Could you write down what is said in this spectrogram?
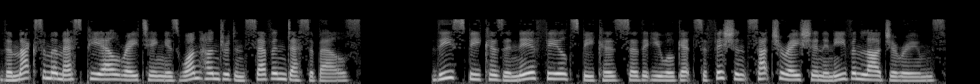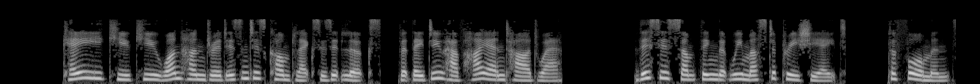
The maximum SPL rating is 107 decibels. These speakers are near-field speakers so that you will get sufficient saturation in even larger rooms. KEF Q100 isn't as complex as it looks, but they do have high-end hardware. This is something that we must appreciate. Performance.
